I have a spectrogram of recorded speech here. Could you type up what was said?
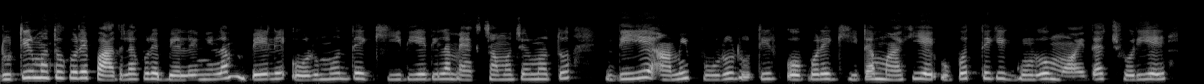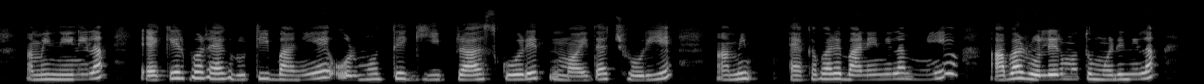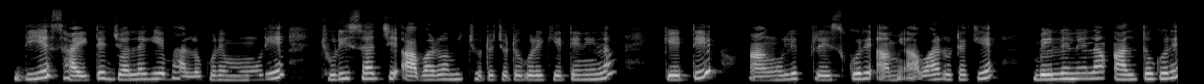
রুটির মতো করে পাতলা করে বেলে নিলাম। বেলে ওর মধ্যে ঘি দিয়ে দিলাম এক চামচের মতো। দিয়ে আমি পুরো রুটির ওপরে ঘিটা মাখিয়ে উপর থেকে গুঁড়ো ময়দা ছড়িয়ে আমি নিয়ে নিলাম। একের পর এক রুটি বানিয়ে ওর মধ্যে ঘি ব্রাশ করে ময়দা ছড়িয়ে আমি একেবারে বানিয়ে নিলাম। নিয়ে আবার রোলের মতো মুড়ে নিলাম। দিয়ে সাইডের জল লাগিয়ে ভালো করে মুড়ে ছুরির সাহায্যে আবারও আমি ছোট ছোট করে কেটে নিলাম। কেটে আঙুলে প্রেস করে আমি আবার ওটাকে বেলে নিলাম আলতো করে।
